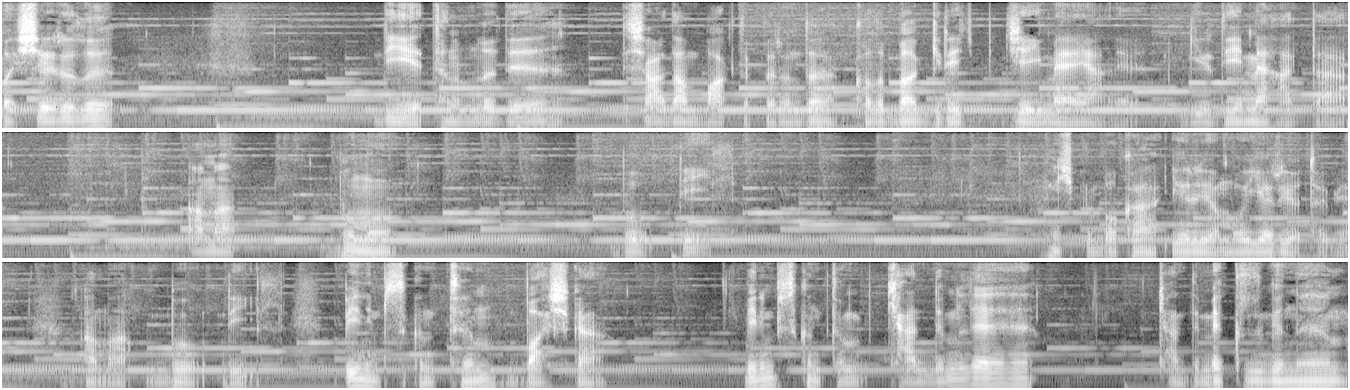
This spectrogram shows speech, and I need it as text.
başarılı diye tanımladığı dışarıdan baktıklarında kalıba gireceğime yani girdiğime hatta ama bu mu? Bu değil. Hiçbir boka yarıyor mu? Yarıyor tabii. Ama bu değil. Benim sıkıntım başka. Benim sıkıntım kendimle, kendime kızgınım,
